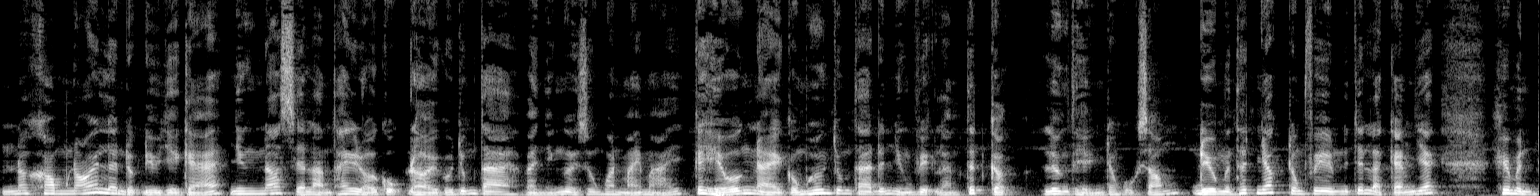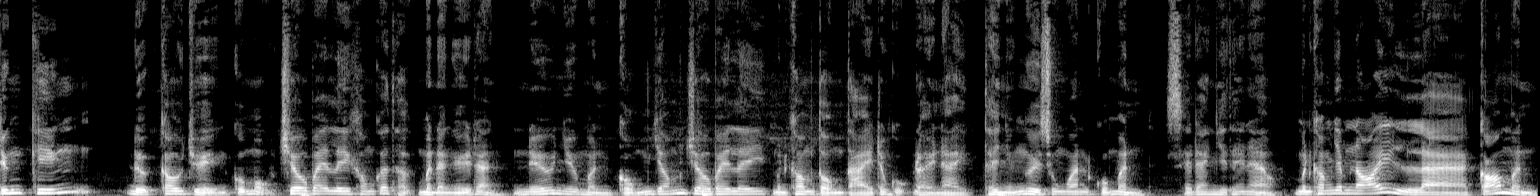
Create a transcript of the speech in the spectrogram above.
nó không nói lên được điều gì cả, nhưng nó sẽ làm thay đổi cuộc đời của chúng ta và những người xung quanh mãi mãi. Cái hiệu ứng này cũng hướng chúng ta đến những việc làm tích cực, lương thiện trong cuộc sống. Điều mình thích nhất trong phim đó chính là cảm giác khi mình chứng kiến được câu chuyện của một Joe Bailey không có thật. Mình đã nghĩ rằng nếu như mình cũng giống Joe Bailey, mình không tồn tại trong cuộc đời này, thì những người xung quanh của mình sẽ đang như thế nào? Mình không dám nói là có mình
